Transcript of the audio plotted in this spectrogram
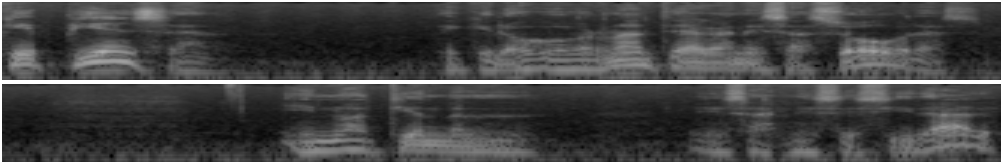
¿qué piensan de que los gobernantes hagan esas obras y no atiendan esas necesidades?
